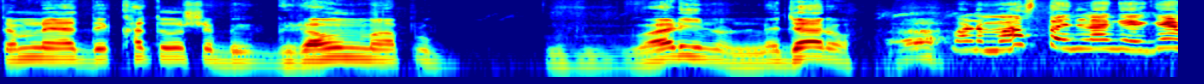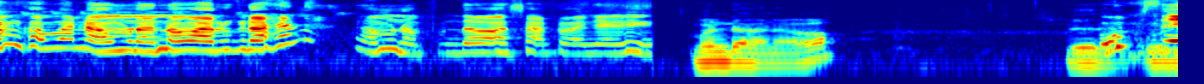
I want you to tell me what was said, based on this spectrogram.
તમને આ દેખાતું હશે ગ્રાઉન્ડમાં આપણું વાડીનો નજારો. પણ મસ્ત જ લાગે કેમ ખબર ને? હમણાં નવા રૂગડા હે ને હમણાં દવા સાટવા જાય મંડાણા હો. ઉપસે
